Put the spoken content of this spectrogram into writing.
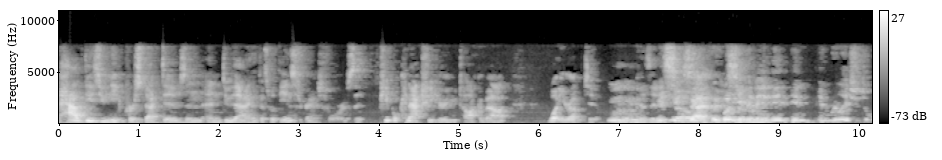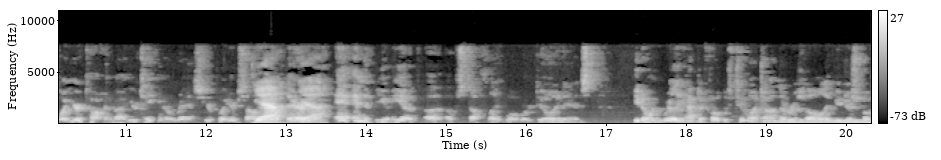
have these unique perspectives and and do that. I think that's what the Instagram's for, is that people can actually hear you talk about what you're up to. Mm-hmm. 'Cause it is so- exactly. But so even cool. in, in, in, in relation to what you're talking about, you're taking a risk. You're putting yourself Yeah, out there. yeah, And, and the beauty of, of, of stuff like what we're doing is you don't really have to focus too much on the result if you just focus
